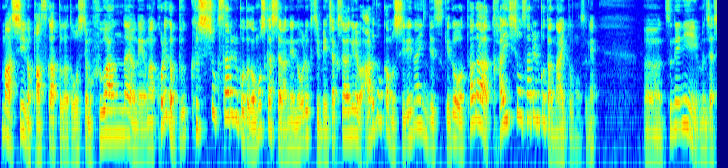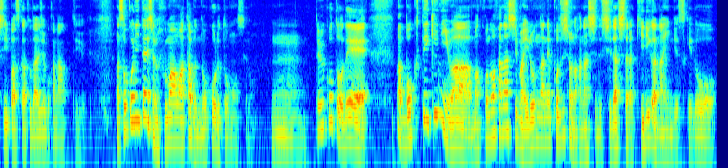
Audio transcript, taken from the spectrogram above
まあ C のパスカットがどうしても不安だよね。まあこれが屈触されることがもしかしたらね能力値めちゃくちゃ上げればあるのかもしれないんですけどただ解消されることはないと思うんですよね。うん、常にじゃあ C パスカット大丈夫かなっていう、まあ、そこに対しての不満は多分残ると思うんですよ。うん、ということで、まあ、僕的には、まあ、この話、まあ、いろんなねポジションの話でしだしたらキリがないんですけど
